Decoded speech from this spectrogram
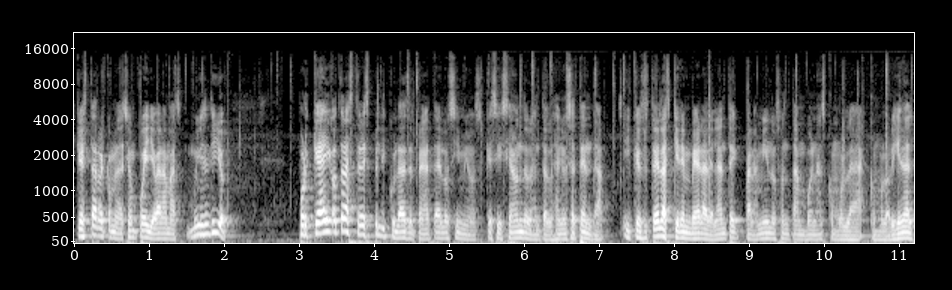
que esta recomendación puede llevar a más? Muy sencillo. Porque hay otras tres películas del planeta de los simios que se hicieron durante los años 70 y que si ustedes las quieren ver adelante, para mí no son tan buenas como la, como la original.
